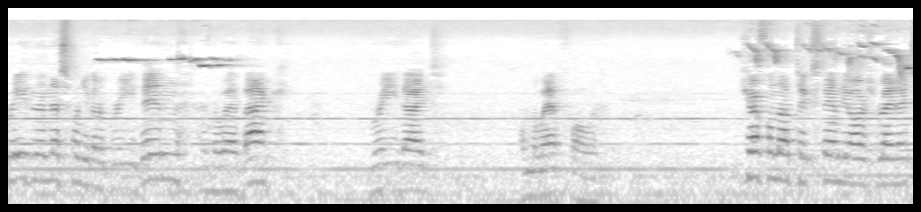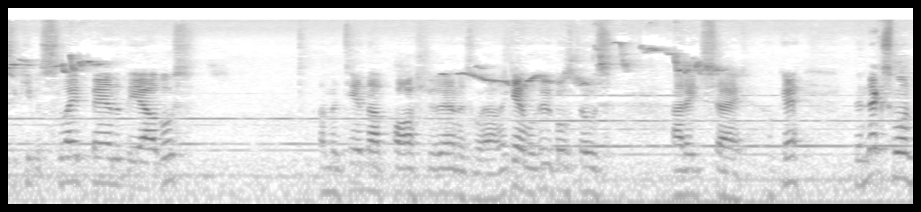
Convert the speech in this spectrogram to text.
Breathing in this one, you're going to breathe in on the way back, breathe out on the way forward. Careful not to extend the arms right out, so keep a slight bend at the elbows and maintain that posture then as well. Again, we'll do both those at each side, okay? The next one,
